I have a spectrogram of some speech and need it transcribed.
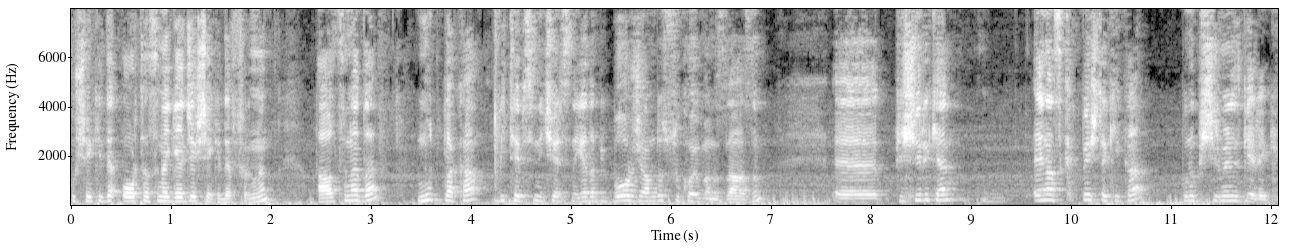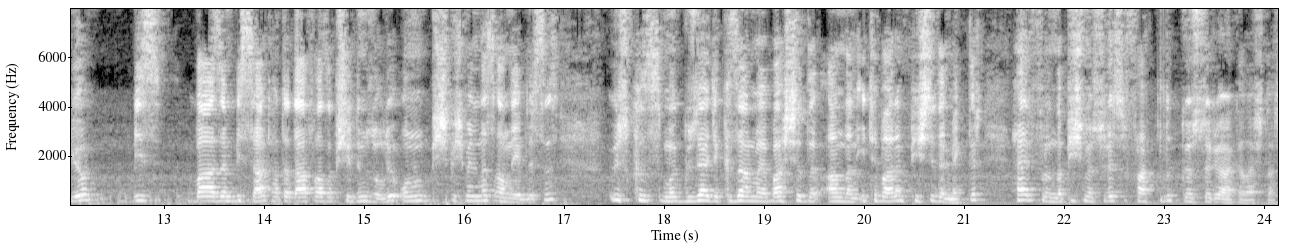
Bu şekilde ortasına gelecek şekilde fırının. Altına da mutlaka bir tepsinin içerisinde ya da bir borcamda su koymanız lazım. Ee, pişirirken en az 45 dakika bunu pişirmeniz gerekiyor. Biz bazen bir saat hatta daha fazla pişirdiğimiz oluyor. Onun pişip pişmediğini nasıl anlayabilirsiniz? Üst kısmı güzelce kızarmaya başladığı andan itibaren pişti demektir. Her fırında pişme süresi farklılık gösteriyor arkadaşlar.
